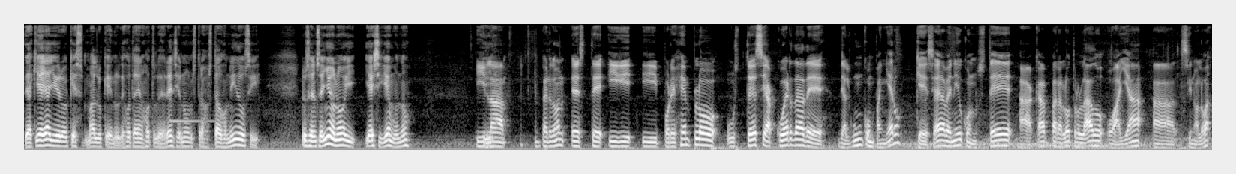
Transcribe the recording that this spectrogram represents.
de aquí a allá yo creo que es más lo que nos dejó también nosotros de herencia, ¿no? Nos trajo a Estados Unidos y nos enseñó, ¿no? Y, y ahí seguimos, ¿no? Y Y- la, perdón, este, y, y por ejemplo, ¿usted se acuerda de, de algún compañero que se haya venido con usted acá para el otro lado o allá a Sinaloa?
